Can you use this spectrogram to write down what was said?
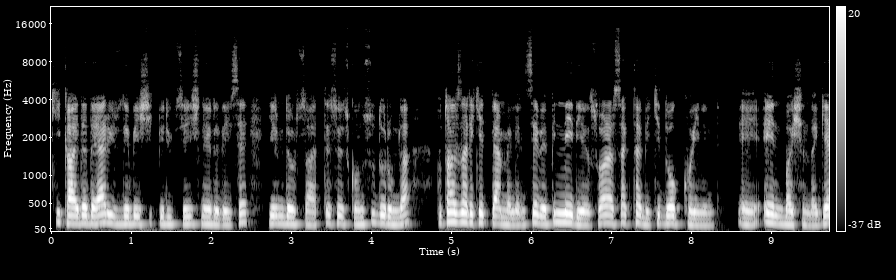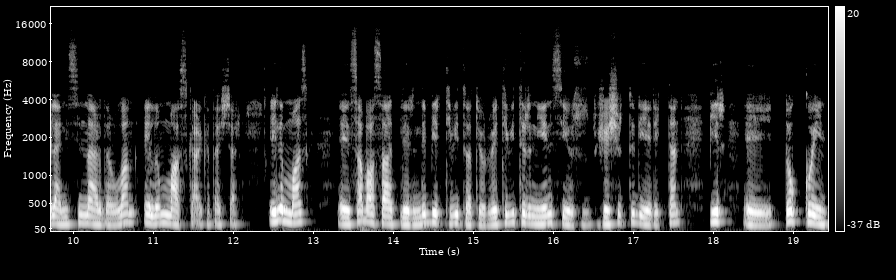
Ki kayda değer %5'lik bir yükseliş neredeyse 24 saatte söz konusu durumda. Bu tarz hareketlenmelerin sebebi ne diye sorarsak tabii ki Dogecoin'in e, en başında gelen isimlerden olan Elon Musk arkadaşlar. Elon Musk e, sabah saatlerinde bir tweet atıyor ve Twitter'ın yeni CEO'su şaşırttı diyerekten bir e, Dogecoin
